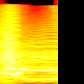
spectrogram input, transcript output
you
